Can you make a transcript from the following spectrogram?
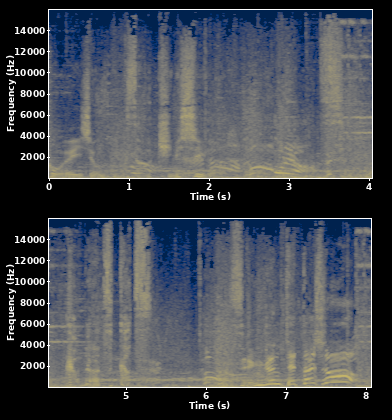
これ以上の戦は厳しいな必ず勝つ。全軍撤退しろ!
